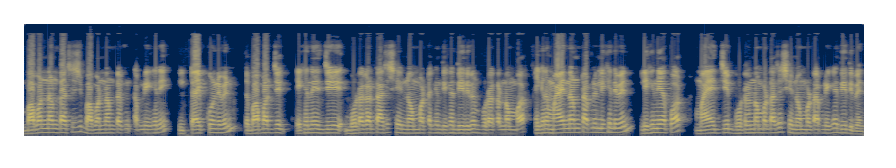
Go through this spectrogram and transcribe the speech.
বাবার নামটা আছে, সেই বাবার নামটা আপনি- এখানে টাইপ করে নেবেন। তো বাবার যে এখানে যে ভোটার কার্ডটা আছে, সেই নম্বরটা কিন্তু এখানে দিয়ে দিবেন ভোটার কার্ড নম্বর এখানে মায়ের নামটা আপনি লিখে নেবেন। লিখে নেওয়ার পর মায়ের যে ভোটার নম্বরটা আছে, সেই নম্বরটা আপনি এখানে দিয়ে দিবেন।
